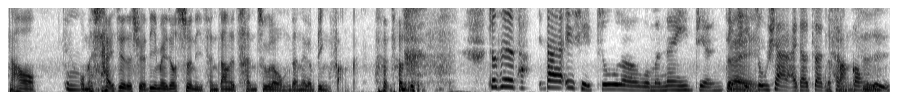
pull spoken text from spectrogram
然后我们下一届的学弟妹就顺理成章的承租了我们的那个病房，就是 就是他大家一起租了我们那一间一起租下来的整层公寓。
